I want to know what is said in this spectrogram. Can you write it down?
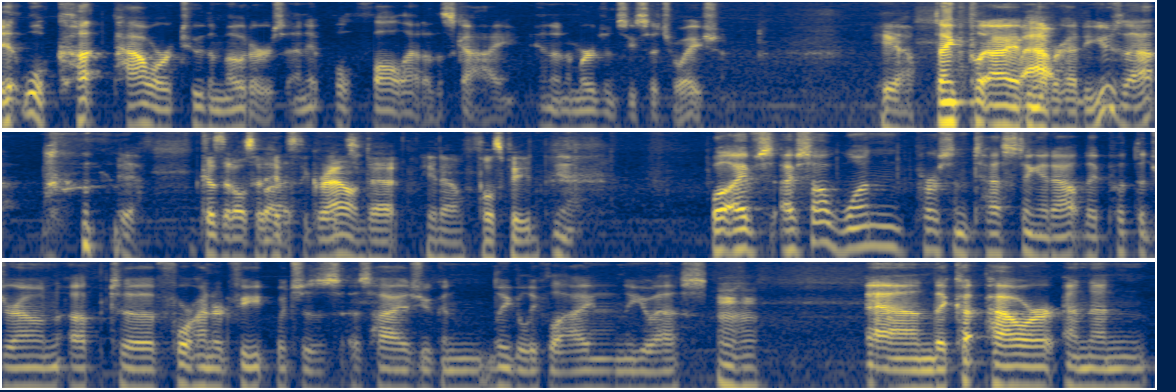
it will cut power to the motors and it will fall out of the sky in an emergency situation. Yeah, Thankfully, I have Wow. never had to use that. because it also But hits the ground at you know full speed. Yeah. Well, I've I saw one person testing it out. They put the drone up to 400 feet, which is as high as you can legally fly in the U.S. hmm And they cut power and then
